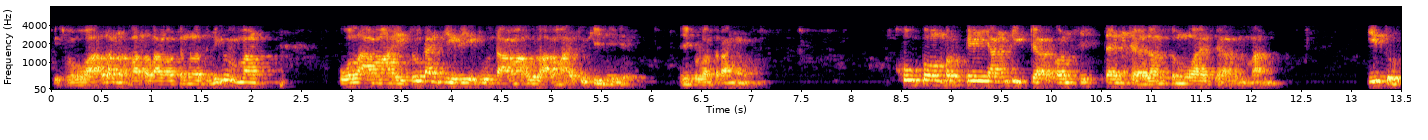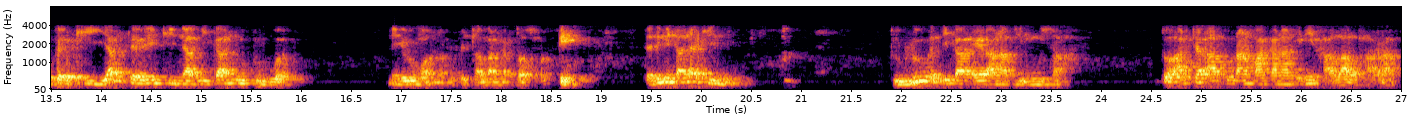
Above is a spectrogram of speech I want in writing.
Bisa walam masalah nonton nonton ini memang ulama itu kan ciri utama ulama itu gini ya. Ini kalau terang. Hukum perke yang tidak konsisten dalam semua zaman itu bagian dari dinamika nubuah. Ini rumah nabi zaman ngertos seperti. Jadi misalnya gini, dulu ketika era Nabi Musa, itu ada aturan makanan ini halal haram.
